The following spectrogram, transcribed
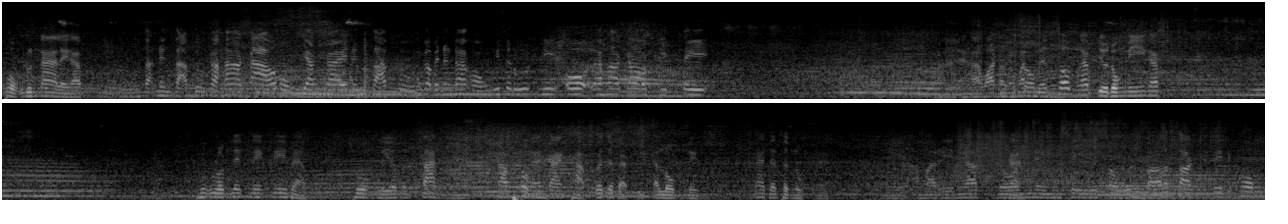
F6 รุ่นหน้าเลยครับนี่ดูสักหนึ่งสามศูนย์กับห้าเก้าครับผมยังไงหนึ่งสามศูนย์ก็เป็นทางด้านของวิสรุตนีโอและห้าเก้ากิตติมาแล้วครับวัดเหมือนส้มเหมือนส้มครับอยู่ตรงนี้ครับ พวกรถเล็กๆนี่แบบช่วงเลี้ยวมันสั้นนะครับผมนะการขับก็จะแบบอีกอารมณ์หนึ่งน่าจะสนุกนะนี่อมรินทร์ครับโดครันบหนึ่งสี่ศูนย์สรศักดิ์สิทธิพงศ์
